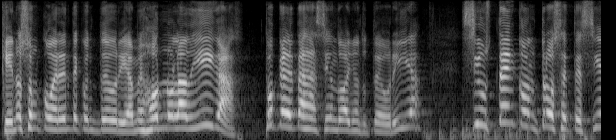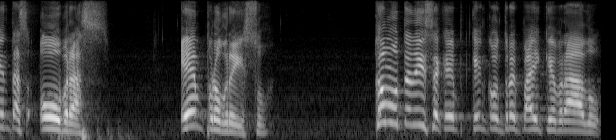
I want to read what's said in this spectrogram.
que no son coherentes con tu teoría, mejor no la digas. ¿Por qué le estás haciendo daño a tu teoría? Si usted encontró 700 obras en progreso, ¿cómo usted dice que, encontró el país quebrado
